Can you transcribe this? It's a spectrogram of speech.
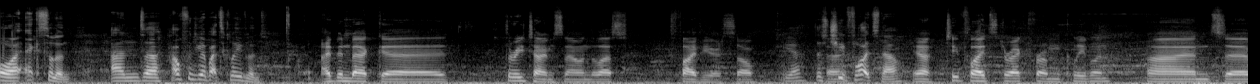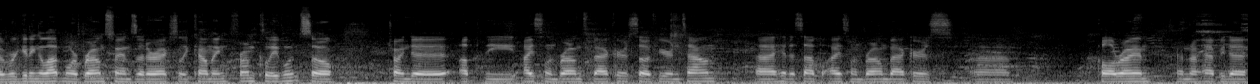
all right, excellent. And uh, how often do you go back to Cleveland? I've been back uh, three times now in the last five years. So Yeah, there's cheap flights now. yeah, two flights direct from Cleveland, uh, and uh, we're getting a lot more Browns fans that are actually coming from Cleveland. So trying to up the Iceland Browns backers. So if you're in town, uh, hit us up, Iceland Brown backers. Uh, call Ryan, and I'm happy to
